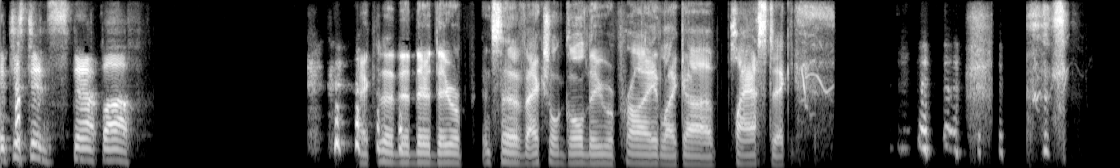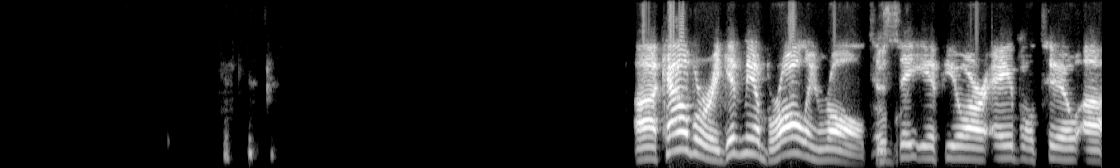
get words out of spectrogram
it just didn't snap off. Actually, they, they, they were instead of actual gold, they were probably like uh plastic. Uh, Cavalry, give me a brawling roll to see if you are able to uh,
